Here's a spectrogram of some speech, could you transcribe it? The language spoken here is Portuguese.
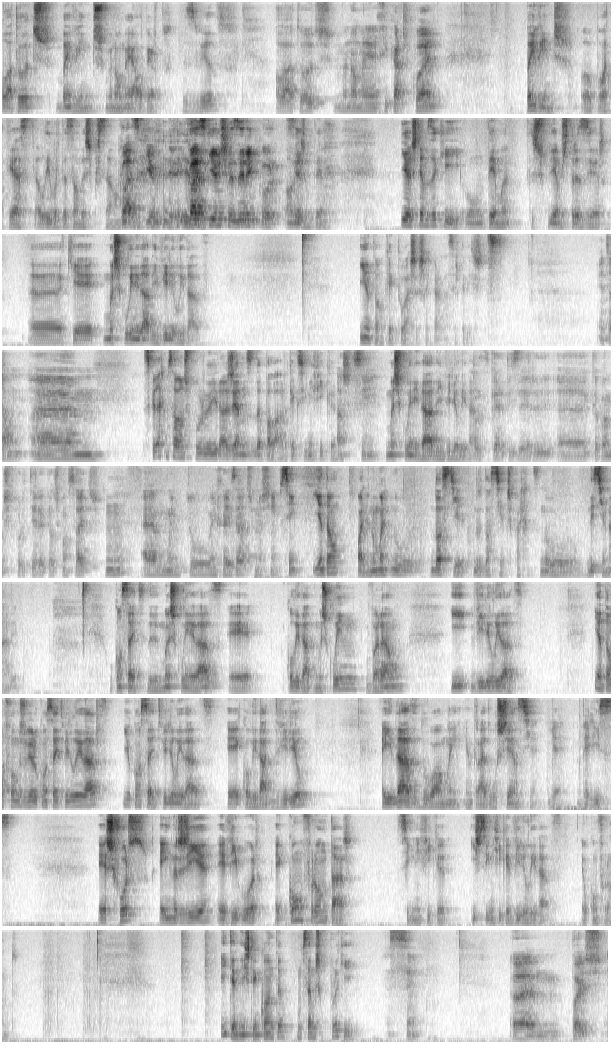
Olá a todos, bem-vindos. Meu nome é Alberto Azevedo. Olá a todos, meu nome é Ricardo Coelho. Bem-vindos ao podcast A Libertação da Expressão. Quase que, íamos, quase que íamos fazer em cor. Ao Sim. mesmo tempo. E hoje temos aqui um tema que escolhemos trazer, uh, que é masculinidade e virilidade. E então, o que é que tu achas, Ricardo, acerca disto? Então, um... se calhar começávamos por ir à gênese da palavra. O que é que significa? Acho que sim. Masculinidade e virilidade. Porque quer dizer, uh, acabamos por ter aqueles conceitos uhum. uh, muito enraizados, mas sim. Sim. E então, olha, numa, no dossiê, no dossiê, disparate, no dicionário, o conceito de masculinidade é qualidade de masculino, varão e virilidade. E então fomos ver o conceito de virilidade e o conceito de virilidade é a qualidade de viril, a idade do homem entre a adolescência e a velhice, é esforço, é energia, é vigor, é confrontar. Significa, isto significa virilidade, é o confronto. E tendo isto em conta, começamos por aqui. Sim. Um, pois,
